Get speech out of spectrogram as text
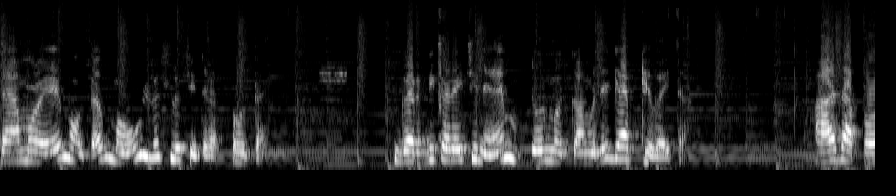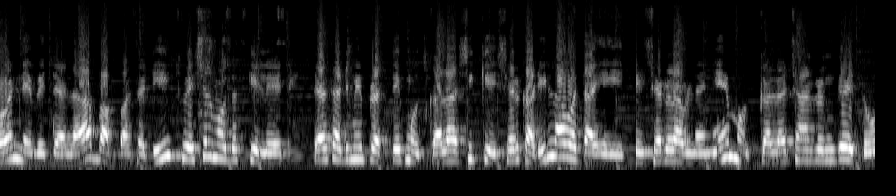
त्यामुळे मोदक मऊ लुसलुशीत होतात. गर्दी करायची नाही दोन मोदकामध्ये गॅप ठेवायचा. आज आपण नैवेद्याला बाप्पासाठी स्पेशल मोदक केलेत. त्यासाठी मी प्रत्येक मोदकाला अशी केशर काडी लावत आहे. केशर लावल्याने मोदकाला छान रंग येतो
